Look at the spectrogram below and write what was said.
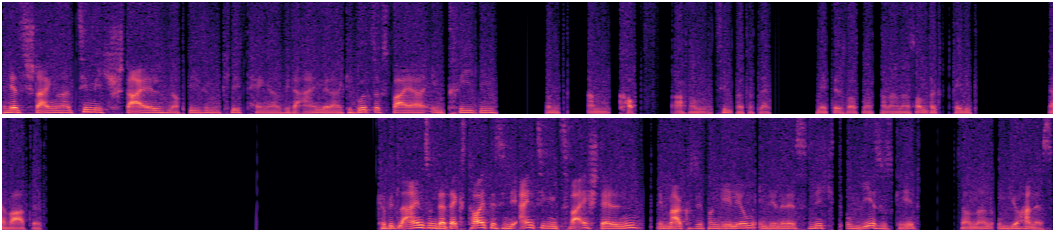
Und jetzt steigen wir ziemlich steil nach diesem Cliffhanger wieder ein mit einer Geburtstagsfeier, Intrigen und am Kopf auf einem Silbertablett. Nicht das, was man von einer Sonntagspredigt erwartet. Kapitel 1 und der Text heute sind die einzigen zwei Stellen im Markus Evangelium, in denen es nicht um Jesus geht, sondern um Johannes.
